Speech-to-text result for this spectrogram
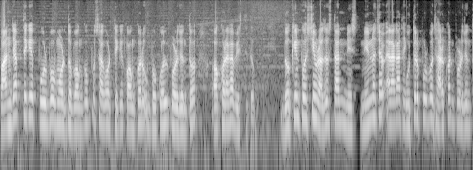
পাঞ্জাব থেকে পূর্ব মধ্য বঙ্গোপসাগর থেকে কঙ্কর উপকূল পর্যন্ত অক্ষরেখা বিস্তৃত। দক্ষিণ পশ্চিম রাজস্থান নিম্নচাপ এলাকা থেকে উত্তর পূর্ব ঝাড়খণ্ড পর্যন্ত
